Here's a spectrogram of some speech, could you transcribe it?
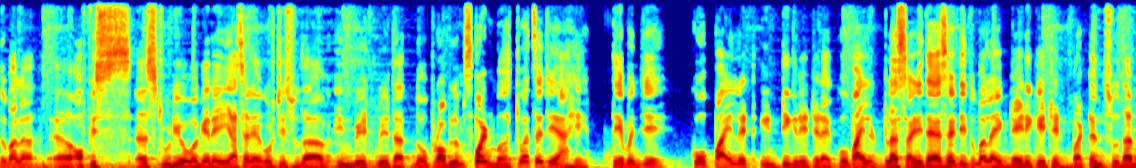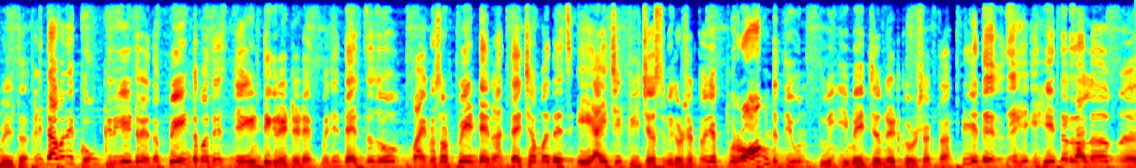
तुम्हाला ऑफिस स्टुडिओ वगैरे या सगळ्या गोष्टी सुद्धा इनबिल्ट मिळतात नो प्रॉब्लेम्स पण महत्त्वाचं जे आहे ते म्हणजे को पायलट इंटिग्रेटेड आहे को पायलट प्लस आणि त्यासाठी तुम्हाला एक डेडिकेटेड बटन सुद्धा मिळतं. आणि त्यामध्ये को क्रिएटर येतं पेंटमध्ये जे इंटिग्रेटेड आहे म्हणजे त्यांचा जो मायक्रोसॉफ्ट पेंट आहे ना त्याच्यामध्येच ए आयचे फीचर्स तुम्ही करू शकता. म्हणजे प्रॉम्प्ट देऊन तुम्ही इमेज जनरेट करू शकता. ठीक आहे ते हे- हे तर झालं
